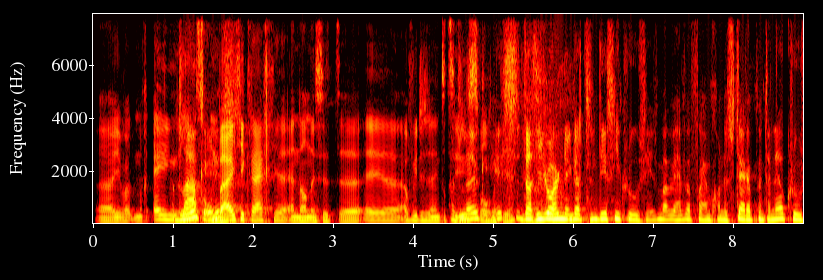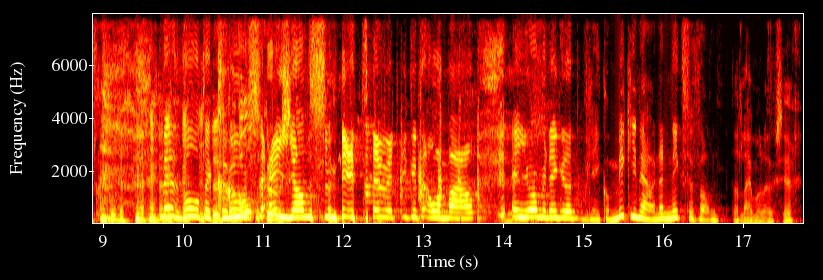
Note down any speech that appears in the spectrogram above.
Eh, je wordt nog één Het laatste leuke is- ontbijtje krijg je. En dan is het eh eh, auf Wiedersehen, tot Het ziens, leuke volgende is keer. dat Jorn denkt dat het een Disney cruise is, maar we hebben voor hem gewoon een sterren.nl cruise geboekt. met Wolter Kroes en. Jan Smit en weet ik het allemaal. En Jorn denkt dat, wanneer komt Mickey nou? Nou, niks ervan. Dat lijkt me leuk, zeg.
